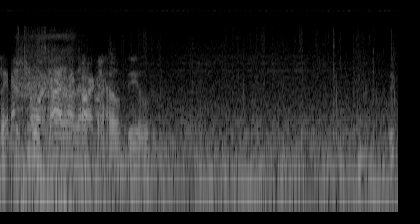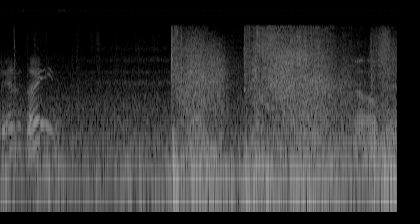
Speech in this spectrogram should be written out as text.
So I gotta the die on that battlefield. We did anything? Oh man.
